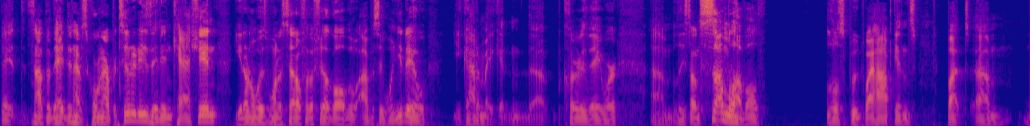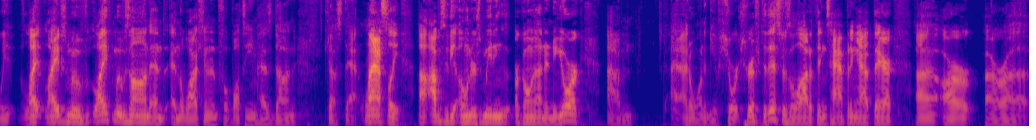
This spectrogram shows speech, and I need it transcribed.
They, it's not that they didn't have scoring opportunities; they didn't cash in. You don't always want to settle for the field goal, but obviously when you do, you got to make it. And uh, clearly, they were um, at least on some level a little spooked by Hopkins. But um, we life's move life moves on, and and the Washington football team has done just that. Lastly, uh, obviously the owners' meetings are going on in New York. Um, I, I, don't want to give short shrift to this. There's a lot of things happening out there. Uh, our our uh,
